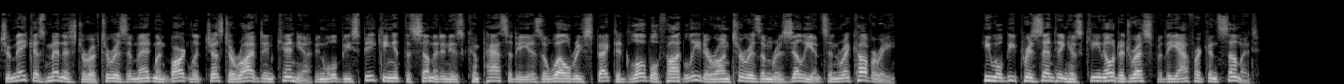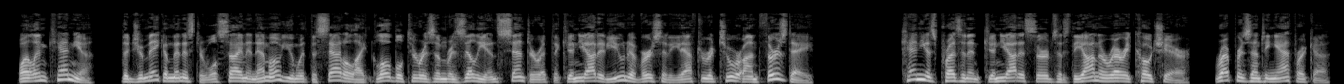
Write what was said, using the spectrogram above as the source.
Jamaica's Minister of Tourism Edmund Bartlett just arrived in Kenya and will be speaking at the summit in his capacity as a well respected global thought leader on tourism resilience and recovery. He will be presenting his keynote address for the African summit. While in Kenya, the Jamaica minister will sign an MOU with the Satellite Global Tourism Resilience Center at the Kenyatta University after a tour on Thursday. Kenya's President Kenyatta serves as the honorary co chair, representing Africa,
